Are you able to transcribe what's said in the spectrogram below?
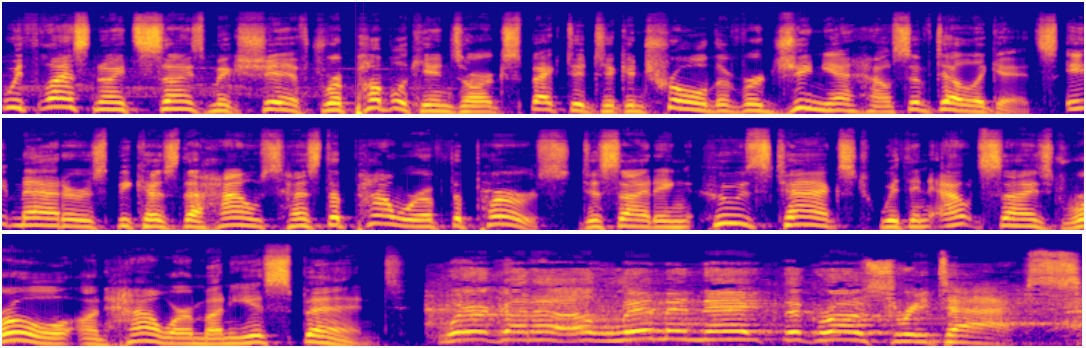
With last night's seismic shift, Republicans are expected to control the Virginia House of Delegates. It matters because the House has the power of the purse, deciding who's taxed with an outsized role on how our money is spent. We're going to eliminate the grocery tax.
